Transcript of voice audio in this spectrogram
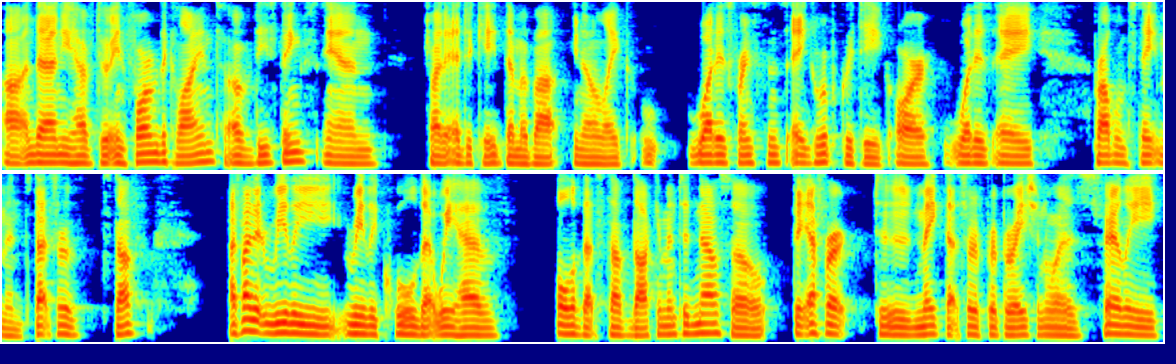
Uh, and then you have to inform the client of these things and try to educate them about, you know, like what is, for instance, a group critique or what is a problem statement, that sort of stuff. I find it really, really cool that we have all of that stuff documented now. So the effort to make that sort of preparation was fairly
